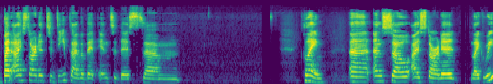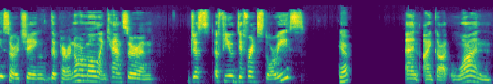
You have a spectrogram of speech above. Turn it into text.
but I started to deep dive a bit into this um, claim, uh, and so I started like researching the paranormal and cancer and just a few different stories. Yeah. And I got one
